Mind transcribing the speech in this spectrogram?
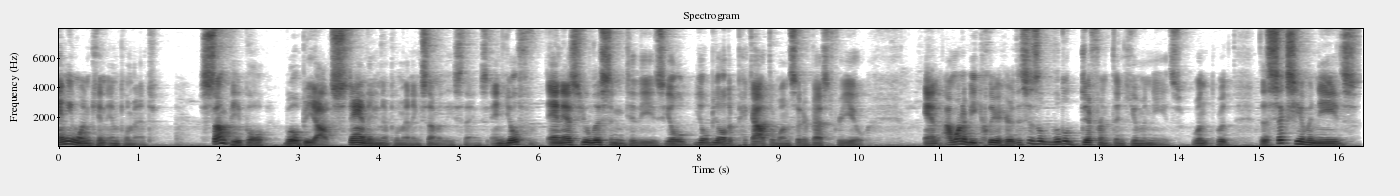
anyone can implement some people will be outstanding in implementing some of these things and you'll and as you're listening to these you'll you'll be able to pick out the ones that are best for you and I want to be clear here. This is a little different than human needs. When with the six human needs,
